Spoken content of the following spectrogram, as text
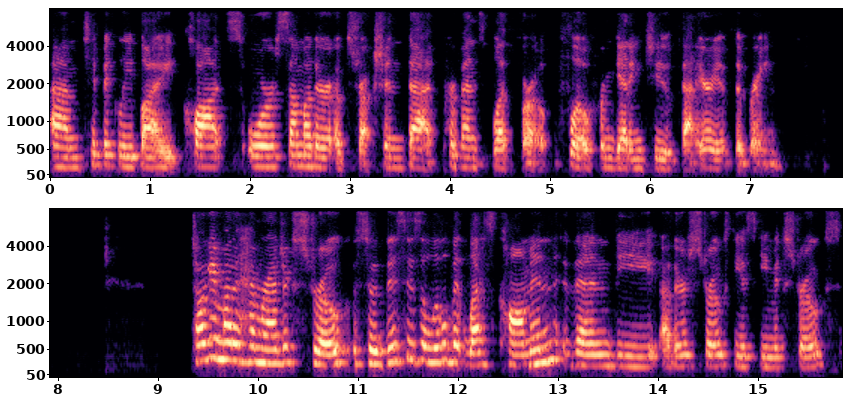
um, typically by clots or some other obstruction that prevents blood flow from getting to that area of the brain. Talking about a hemorrhagic stroke, so this is a little bit less common than the other strokes, the ischemic strokes.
